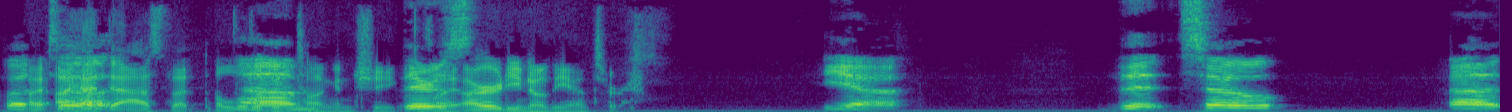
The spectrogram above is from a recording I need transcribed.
but I, I had uh, to ask that a little um, bit tongue in cheek. I, I already know the answer. Yeah, the so uh,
